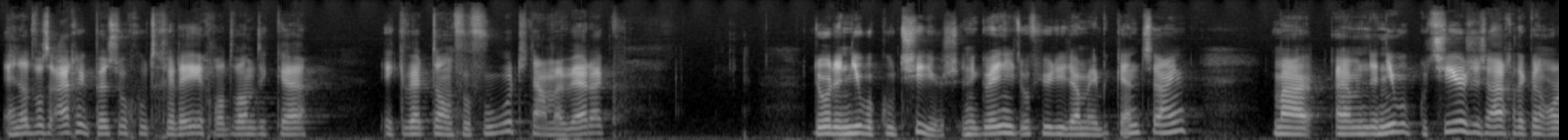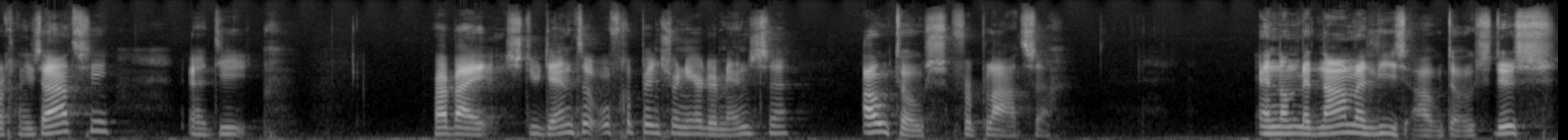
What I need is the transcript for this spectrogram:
En dat was eigenlijk best wel goed geregeld. Want ik, uh, ik werd dan vervoerd naar mijn werk. Door de nieuwe koetsiers. En ik weet niet of jullie daarmee bekend zijn. Maar um, de nieuwe koetsiers is eigenlijk een organisatie. Uh, die waarbij studenten of gepensioneerde mensen auto's verplaatsen. En dan met name leaseauto's. Dus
